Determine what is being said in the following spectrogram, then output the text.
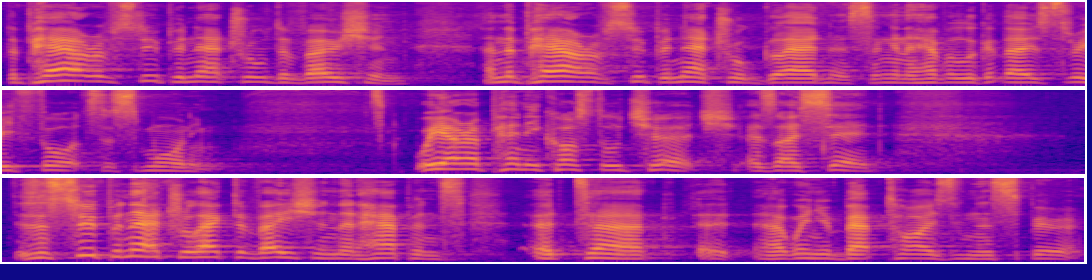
the power of supernatural devotion, and the power of supernatural gladness. I'm going to have a look at those three thoughts this morning. We are a Pentecostal church, as I said. There's a supernatural activation that happens at, uh, at, uh, when you're baptized in the Spirit.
